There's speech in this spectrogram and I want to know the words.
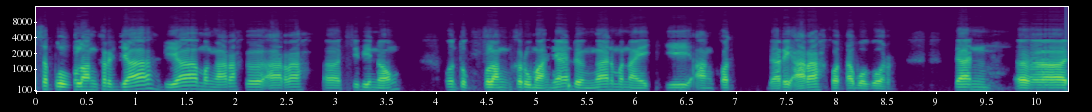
sepulang kerja dia mengarah ke arah Cibinong untuk pulang ke rumahnya dengan menaiki angkot dari arah kota Bogor. Dan uh,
